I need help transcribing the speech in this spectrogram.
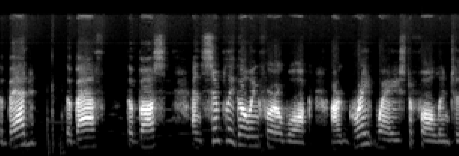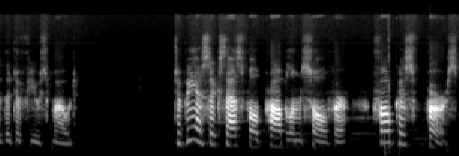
The bed, the bath, the bus, and simply going for a walk are great ways to fall into the diffuse mode. To be a successful problem solver, focus first.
